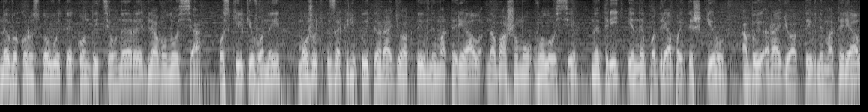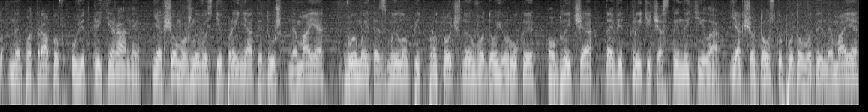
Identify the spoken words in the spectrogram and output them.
Не використовуйте кондиціонери для волосся, оскільки вони можуть закріпити радіоактивний матеріал на вашому волоссі. Не тріть і не подряпайте шкіру, аби радіоактивний матеріал не потрапив у відкриті рани. Якщо можливості прийняти душ немає, вимийте з милом під проточною водою руки, обличчя та відкриті частини тіла. Якщо доступу до води немає,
